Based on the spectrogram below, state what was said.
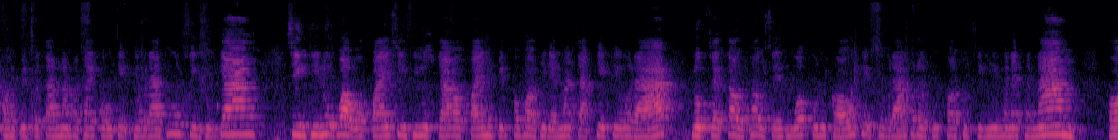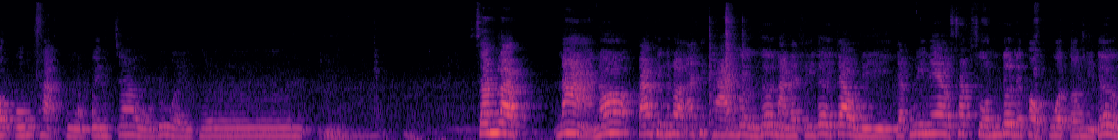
ขอให้เป็นไปตามนำพระทัยของเทพเทวดาทุกสิ่งทุกอย่าง สสิ่งที่ลูกเว่าออกไป สิ่งที่ลูกจาออกไปให้เป็นข้อบอกที่ได้มาจากเทพเทวดานกใจเก้าเท่าใส่หัวคุณของเทพเทวดาเขาเราทุกข้อทุกสิ่งนี้มาในพระนามขององค์พระผู้เป็นเจ้าด้วยเถิดสำหรับหน้าเนาะตามที่ขนอยอธิษฐานเบิ่งเด้อนาลาตีเด้อเจ้านี่อยากมีแนวซับซ้อนเด้อในครอบครัวตอนนี้เด้อ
